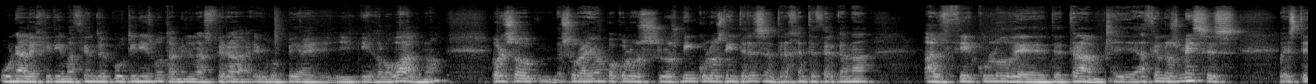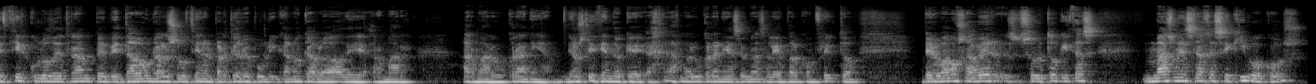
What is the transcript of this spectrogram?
una legitimación del putinismo también en la esfera europea y, global, ¿no? Por eso subrayaba un poco los, los, vínculos de interés entre gente cercana al círculo de, de Trump. Eh, hace unos meses este círculo de Trump vetaba una resolución en el Partido Republicano que hablaba de armar, armar Ucrania. Yo no estoy diciendo que armar Ucrania sea una salida para el conflicto, pero vamos a ver, sobre todo quizás, más mensajes equívocos,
